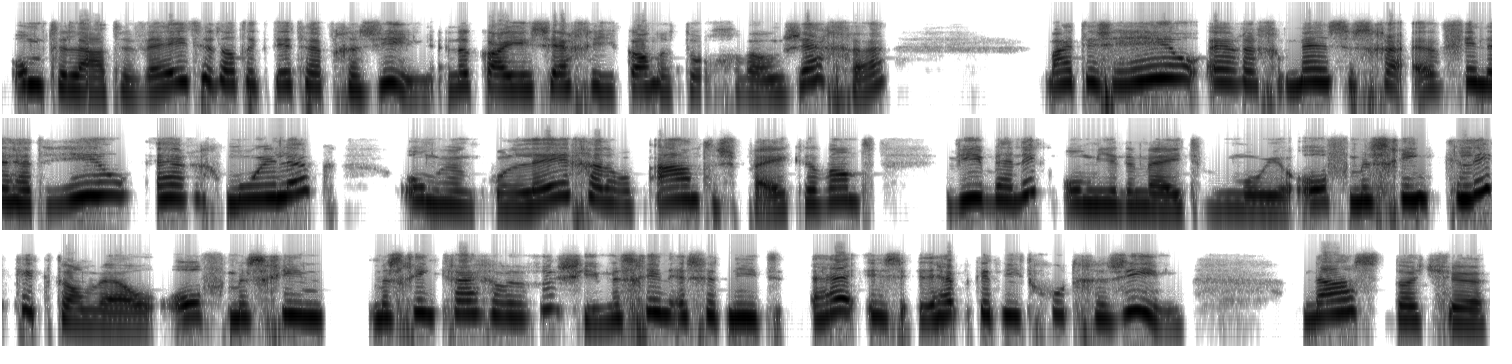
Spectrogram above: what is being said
om te laten weten dat ik dit heb gezien? En dan kan je zeggen, je kan het toch gewoon zeggen. Maar het is heel erg, mensen eh, vinden het heel erg moeilijk om hun collega erop aan te spreken. Want wie ben ik om je ermee te bemoeien? Of misschien klik ik dan wel. Of misschien, misschien krijgen we ruzie. Misschien is het niet, hè, is, heb ik het niet goed gezien. Naast dat je,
